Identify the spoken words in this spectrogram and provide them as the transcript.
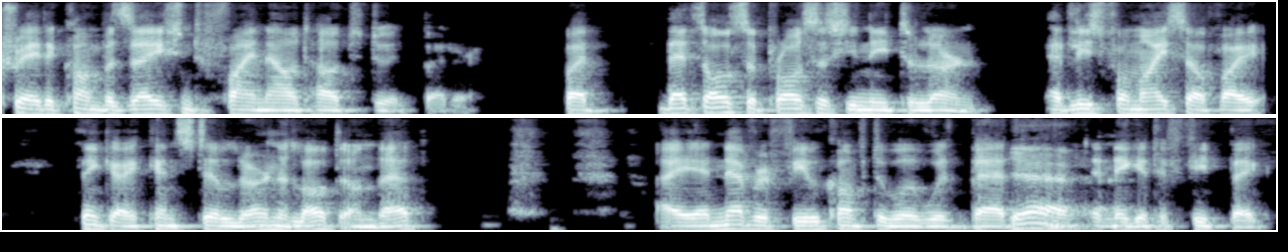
create a conversation to find out how to do it better. But that's also a process you need to learn. At least for myself, I think I can still learn a lot on that. I never feel comfortable with bad yeah. and negative feedback.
